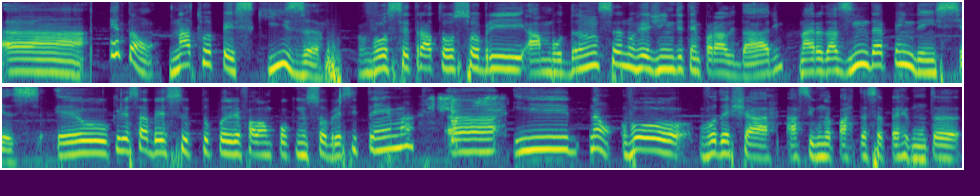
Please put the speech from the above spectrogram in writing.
Uh, então, na tua pesquisa, você tratou sobre a mudança no regime de temporalidade na era das independências. Eu queria saber se tu poderia falar um pouquinho sobre esse tema. Uh, e não, vou, vou deixar a segunda parte dessa pergunta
